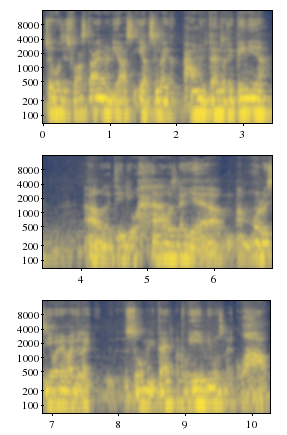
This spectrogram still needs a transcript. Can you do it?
So it was his first time and he asked he asked me like how many times have you been here I was thinking, I was like, yeah, I'm, I'm always here whenever I get like so many times. But for him, he was like, wow,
